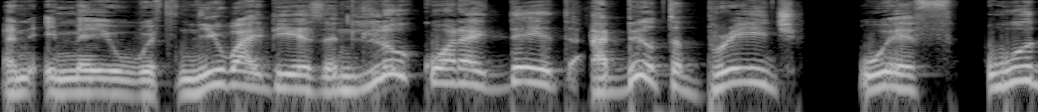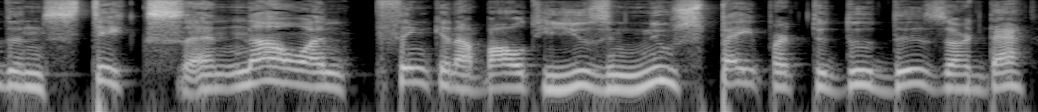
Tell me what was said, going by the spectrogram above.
an email with new ideas and look what I did. I built a bridge with wooden sticks and now I'm thinking about using newspaper to do this or that.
